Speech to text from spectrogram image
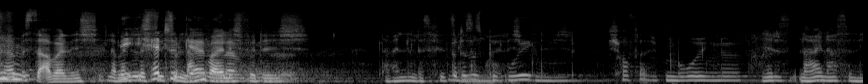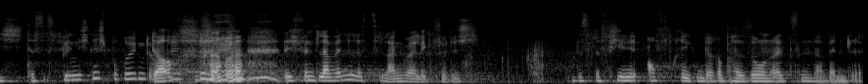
Ja, bist du aber nicht. Lavendel ich ist viel zu langweilig für Lavendel. dich. Lavendel ist viel Aber zu das ist langweilig. beruhigend. Ich hoffe, dass ich bin beruhigende. Ja, das, nein, hast du nicht. Das ist viel Bin ich nicht beruhigend? Doch, aber ich finde Lavendel ist zu langweilig für dich. Du bist eine viel aufregendere Person als ein Lavendel.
